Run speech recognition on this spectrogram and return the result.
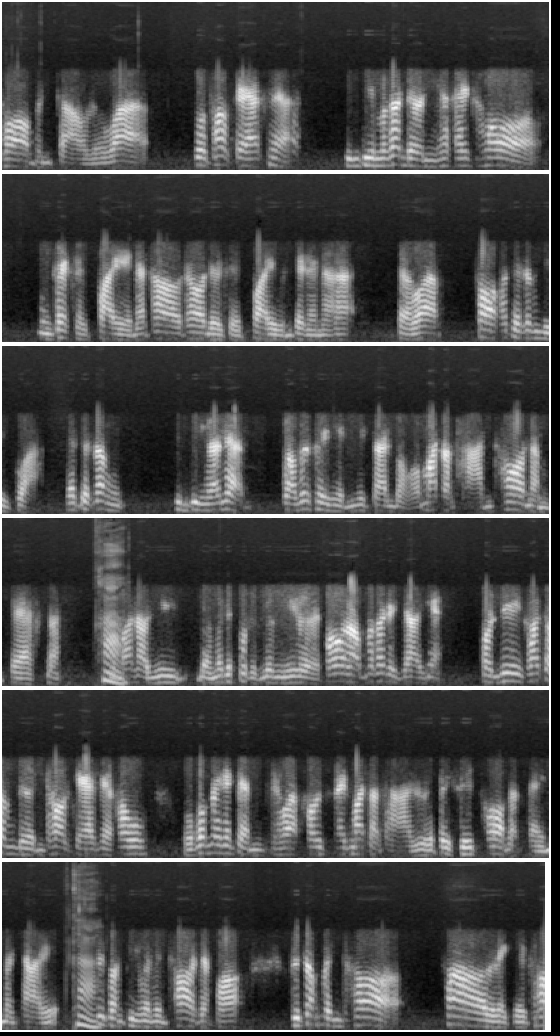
ท่อมันเก่าหรือว่า ตัวท่อแก๊สเนี่ยจริงๆมันก็เดินคล้ายๆท่อมือนแค่สายไฟนะท่อท่อเดินสายไฟเหมือนกันนะฮะ แต่ว่าท่อเขาจะต้องดีกว่า และจะต้องจริง ๆ แล้วเนี่ย เราไม่เคยเห็นมีการบอกว่ามาตรฐานท่อนำแก๊สนะค่ะบ้านเรานี่ยังไม่ได้พูดถึงเรื่องนี้เลย เพราะว่าเราไม่เข้าใจไงคนที่เขาต้องเดินท่อแก๊สเนี่ยเขาผมก็ไม่แน่ใจเหมือนกันว่าเขาใช้มาตรฐานหรือไปซื้อท่อแบบไหนมาใช้ค่ะซึ่งความจริงมันเป็นท่อเฉพาะ คือต้องเป็นท่อท่อเหล็กหรือท่อ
